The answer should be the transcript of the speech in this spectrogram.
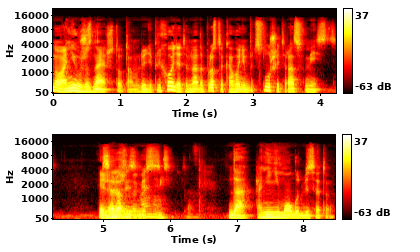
ну, они уже знают, что там люди приходят, им надо просто кого-нибудь слушать раз в месяц. Или раз в месяц. Да, они не могут без этого.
